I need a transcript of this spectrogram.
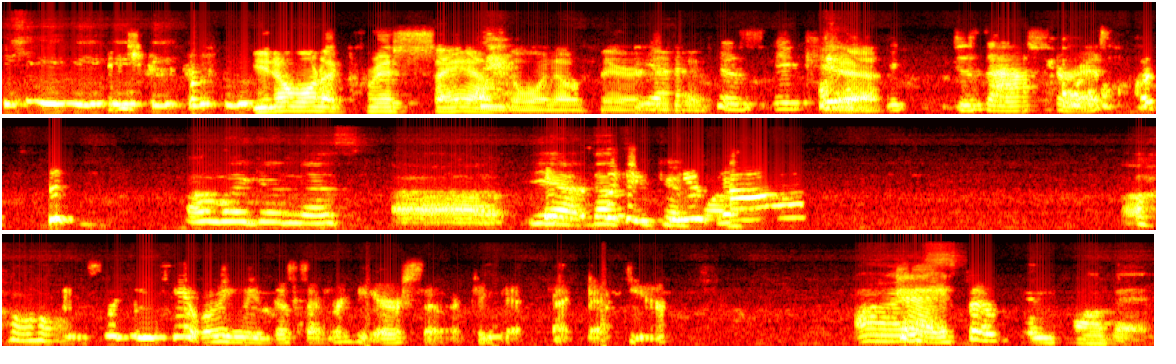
You don't want a Chris Sam going out there. yeah, because it could Yeah. be disastrous. oh my goodness uh, yeah It's that's a good cute, one y'all. oh, It's looking cute. Let me move this over here so I can get back down here. i Okay, so love it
